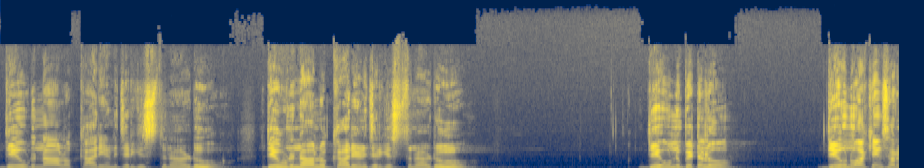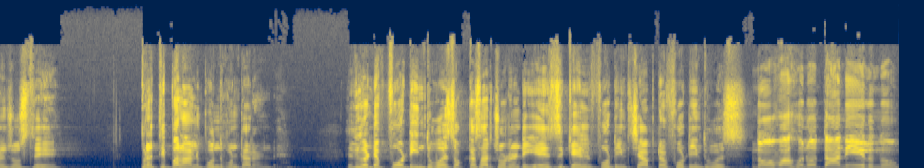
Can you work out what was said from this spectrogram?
దేవుడు నాలో కార్యాన్ని జరిగిస్తున్నాడు. దేవుడు నాలో కార్యాన్ని జరిగిస్తున్నాడు. దేవుని బిడ్డలో దేవుని వాక్యానుసారం చూస్తే ప్రతిఫలాన్ని పొందుకుంటారండి. ఎందుకంటే ఫోర్టీన్త్ వర్స్ ఒక్కసారి చూడండి Ezekiel fourteenth chapter fourteenth verse నోవాహును దానియేలును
